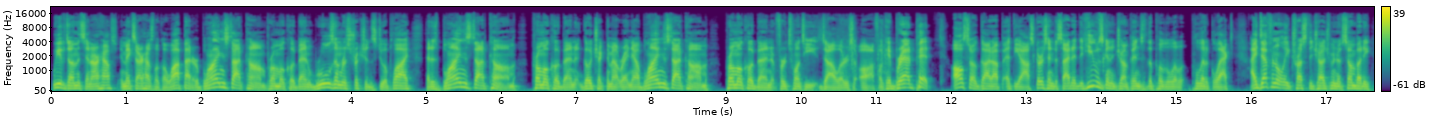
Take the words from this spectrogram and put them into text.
We have done this in our house. It makes our house look a lot better. Blinds.com, promo code Ben. Rules and restrictions do apply. That is blinds.com, promo code Ben. Go check them out right now. Blinds.com, promo code Ben for $20 off. Okay, Brad Pitt also got up at the Oscars and decided that he was going to jump into the pol- political act. I definitely trust the judgment of somebody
